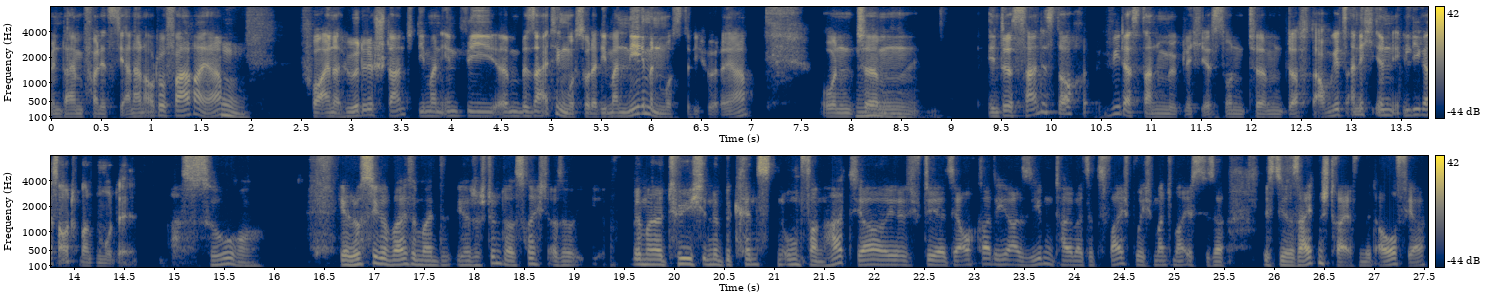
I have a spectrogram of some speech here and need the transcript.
in deinem Fall jetzt die anderen Autofahrer, ja, hm. vor einer Hürde stand, die man irgendwie ähm, beseitigen musste oder die man nehmen musste, die Hürde, ja. Und hm. ähm, interessant ist doch, wie das dann möglich ist. Und ähm, das, darum geht es eigentlich in, in Ligas Autobahnmodell. Ach so. Ja, lustigerweise meint, ja, das stimmt, du hast recht. Also, wenn man natürlich einen begrenzten Umfang hat, ja, ich stehe jetzt ja auch gerade hier A7, teilweise zweispurig, manchmal ist dieser, ist dieser Seitenstreifen mit auf, ja.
